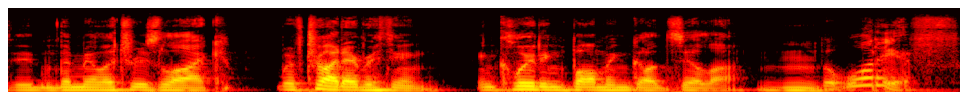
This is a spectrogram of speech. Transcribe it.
the, the military's like, we've tried everything, including bombing Godzilla. Mm. But what if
